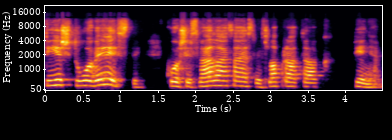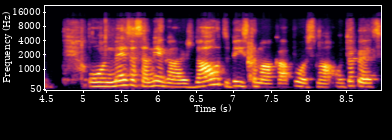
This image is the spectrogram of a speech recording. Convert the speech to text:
Tieši to vēsti, ko šis vēlētājs vislabprātāk pieņem. Un mēs esam iegājuši daudz bīstamākā posmā, un tāpēc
